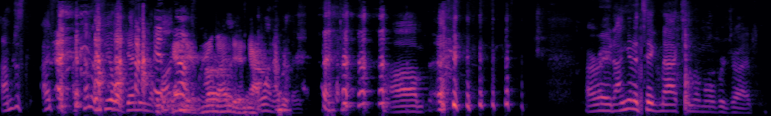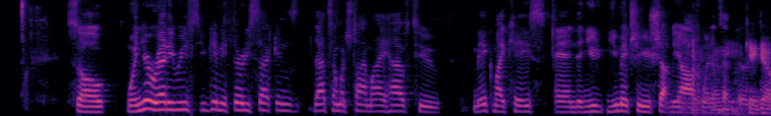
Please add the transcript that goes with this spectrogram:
I'm just. I, I kind of feel like ending the podcast. End it, bro. End it. I want everything um, all right, I'm going to take maximum overdrive. So when you're ready, Reese, you give me 30 seconds. That's how much time I have to make my case, and then you you make sure you shut me off when it's at 30. Okay, go.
